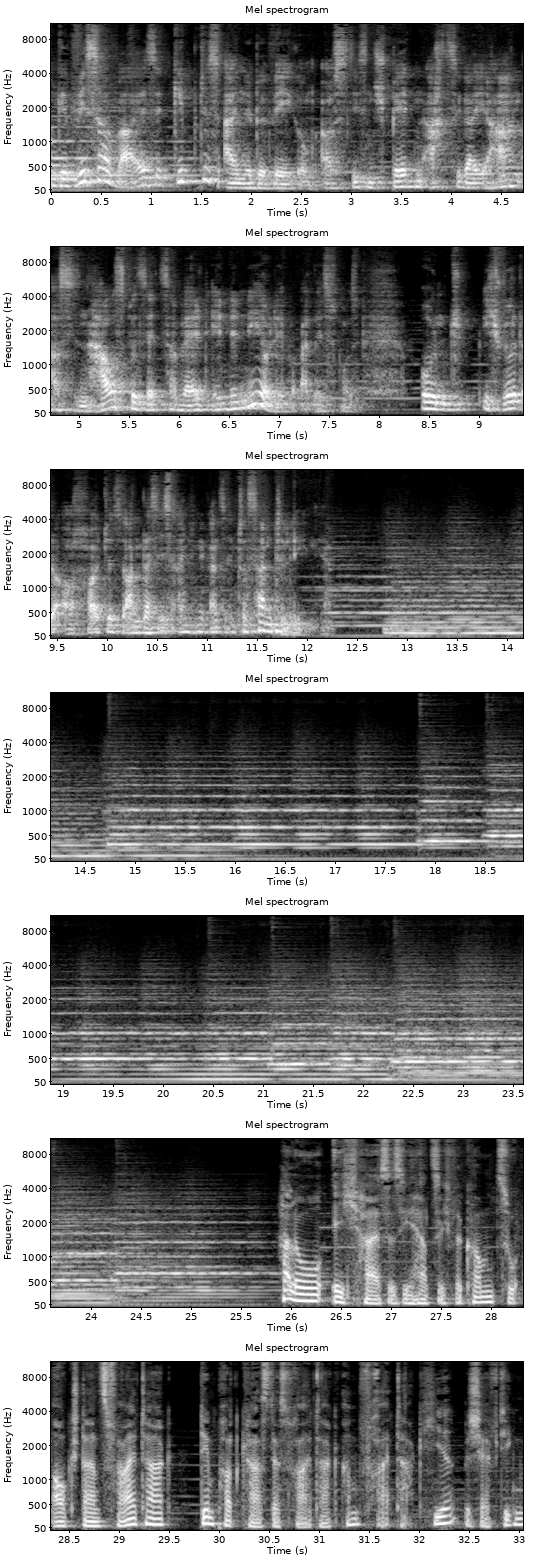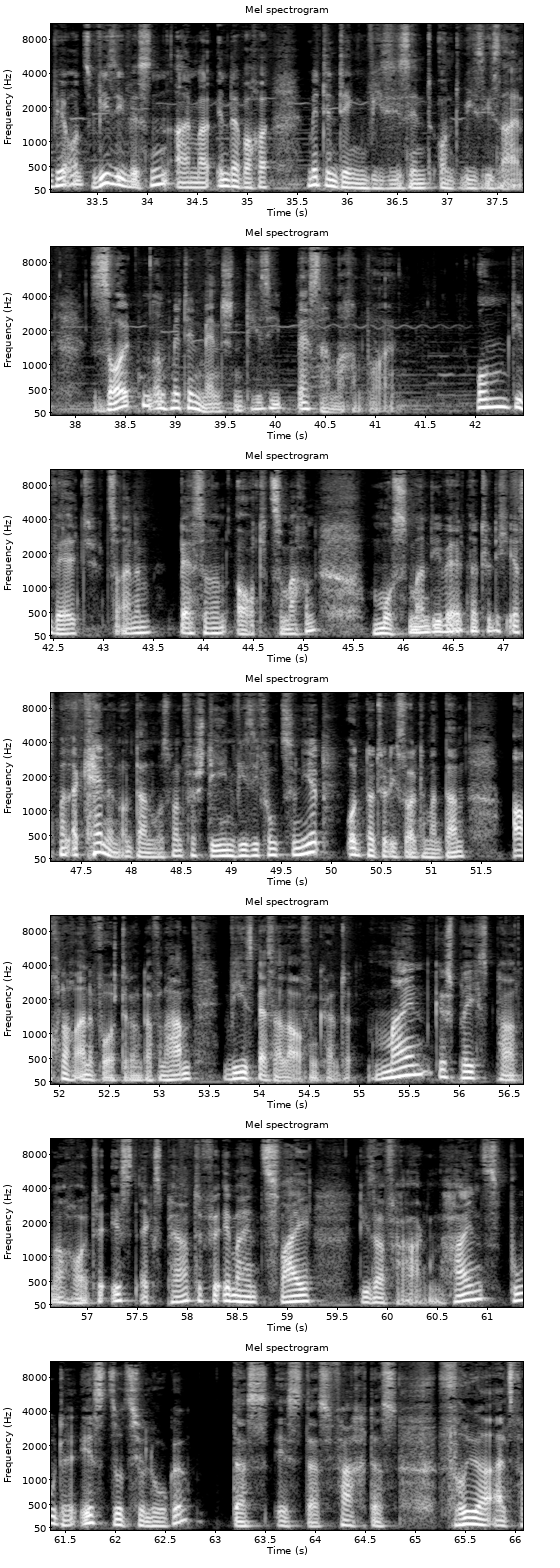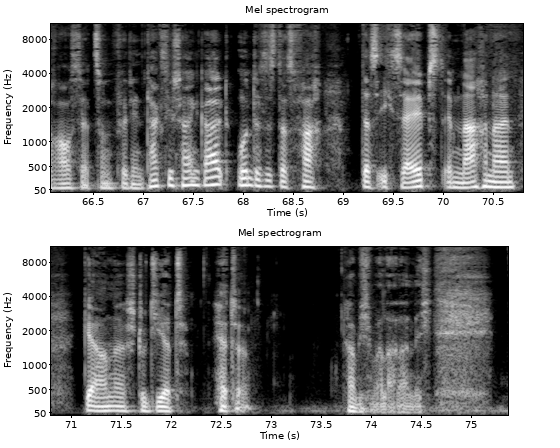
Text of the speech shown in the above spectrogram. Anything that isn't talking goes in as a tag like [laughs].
in gewisser Weise gibt es eine Bewegung aus diesen späten 80er Jahren, aus diesen Hausbesetzerwelt in den Neoliberalismus. Und ich würde auch heute sagen, das ist eigentlich eine ganz interessante Linie. Hallo, ich heiße Sie herzlich willkommen zu Augsteins Freitag, dem Podcast des Freitag am Freitag. Hier beschäftigen wir uns, wie Sie wissen, einmal in der Woche mit den Dingen, wie sie sind und wie sie sein sollten und mit den Menschen, die sie besser machen wollen. Um die Welt zu einem besseren Ort zu machen, muss man die Welt natürlich erstmal erkennen und dann muss man verstehen, wie sie funktioniert und natürlich sollte man dann auch noch eine Vorstellung davon haben, wie es besser laufen könnte. Mein Gesprächspartner heute ist Experte für immerhin zwei dieser Fragen. Heinz Bude ist Soziologe. Das ist das Fach, das früher als Voraussetzung für den Taxischein galt und es ist das Fach, das ich selbst im Nachhinein gerne studiert hätte. Habe ich aber leider nicht.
